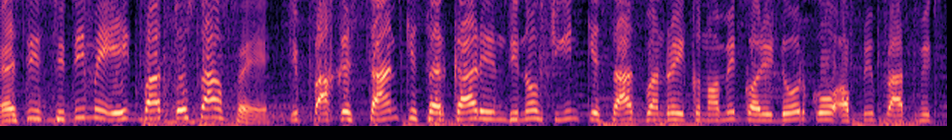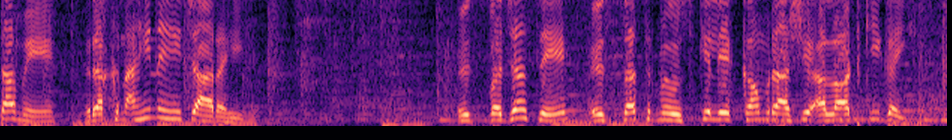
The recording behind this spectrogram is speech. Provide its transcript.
ऐसी स्थिति में एक बात तो साफ़ है कि पाकिस्तान की सरकार इन दिनों चीन के साथ बन रहे इकोनॉमिक कॉरिडोर को अपनी प्राथमिकता में रखना ही नहीं चाह रही है। इस वजह से इस सत्र में उसके लिए कम राशि अलॉट की गई है।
